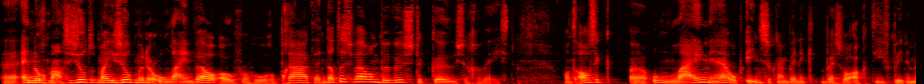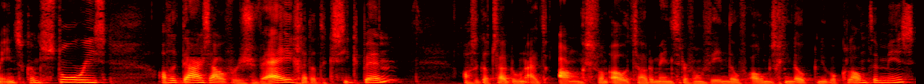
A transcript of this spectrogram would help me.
Uh, en nogmaals, je zult maar je zult me er online wel over horen praten. En dat is wel een bewuste keuze geweest. Want als ik uh, online, hè, op Instagram ben ik best wel actief binnen mijn Instagram stories. Als ik daar zou verzwijgen dat ik ziek ben, als ik dat zou doen uit angst van, oh, het zouden mensen ervan vinden, of oh, misschien loop ik nu wel klanten mis,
